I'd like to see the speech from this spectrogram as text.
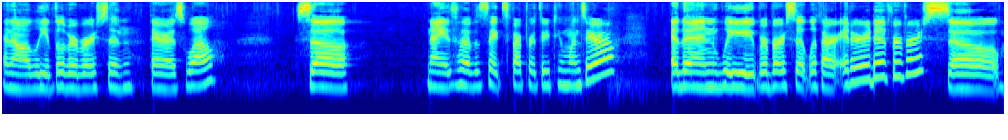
And I'll leave the reverse in there as well. So 976 3210. And then we reverse it with our iterative reverse. So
